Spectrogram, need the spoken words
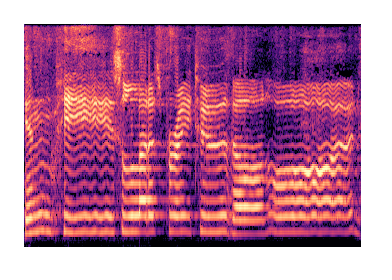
In peace, let us pray to the Lord.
